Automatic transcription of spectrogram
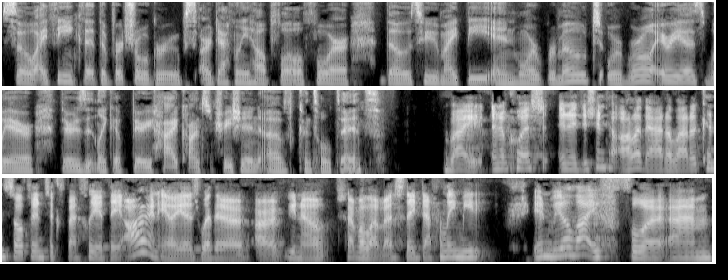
So I think that the virtual groups are definitely helpful for those who might be in more remote or rural areas where there isn't like a very high concentration of consultants. Right. And of course, in addition to all of that, a lot of consultants, especially if they are in areas where there are, you know, several of us, they definitely meet in real life for, um,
